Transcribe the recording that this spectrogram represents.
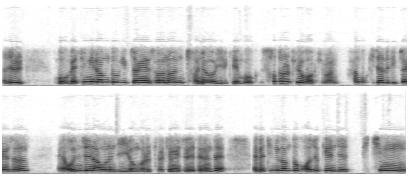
사실 뭐 매팅리 감독 입장에서는 전혀 이렇게 뭐 서두를 필요가 없지만 한국 기자들 입장에서는 예, 언제 나오는지 이런 거를 결정해 줘야 되는데 매팅리 감독 어저께 이제 피칭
